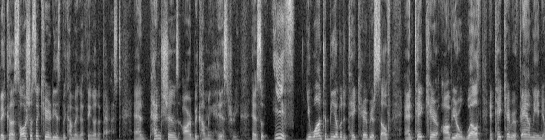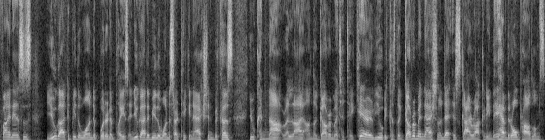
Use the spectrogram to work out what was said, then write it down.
because Social Security is becoming a thing of the past and pensions are becoming history. And so if you want to be able to take care of yourself and take care of your wealth and take care of your family and your finances, you got to be the one to put it in place and you got to be the one to start taking action because you cannot rely on the government to take care of you because the government national debt is skyrocketing. They have their own problems.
